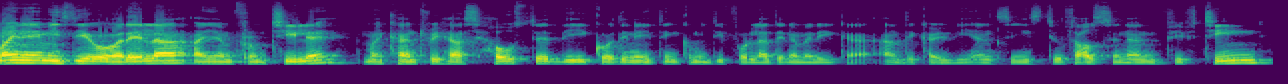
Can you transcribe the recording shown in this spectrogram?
My name is Diego Varela. I am from Chile. My country has hosted the Coordinating Committee for Latin America and the Caribbean since 2015.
